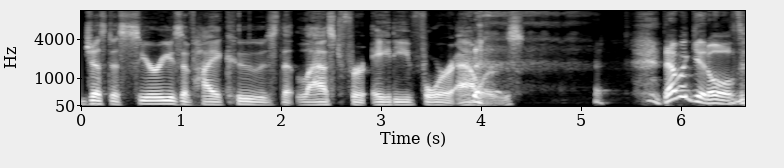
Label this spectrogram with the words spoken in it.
just a series of haikus that last for 84 hours. That would get old.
